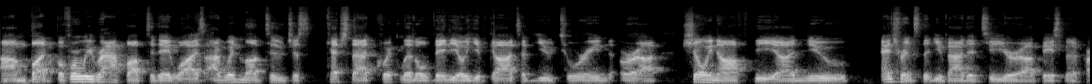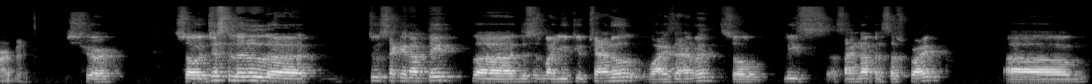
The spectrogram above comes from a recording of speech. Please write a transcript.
Um, but before we wrap up today, Waiz, I would love to just catch that quick little video you've got of you touring or uh, showing off the uh, new entrance that you've added to your uh, basement apartment. Sure. So just a little uh, two second update. Uh, this is my YouTube channel, Waiz Ahmed. So please sign up and subscribe. Um,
